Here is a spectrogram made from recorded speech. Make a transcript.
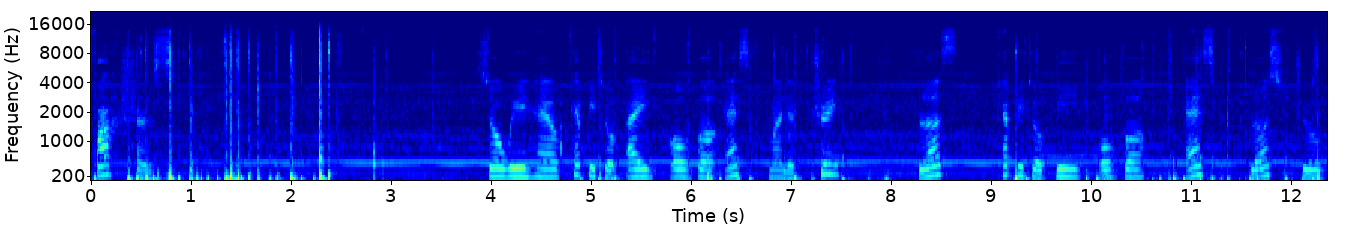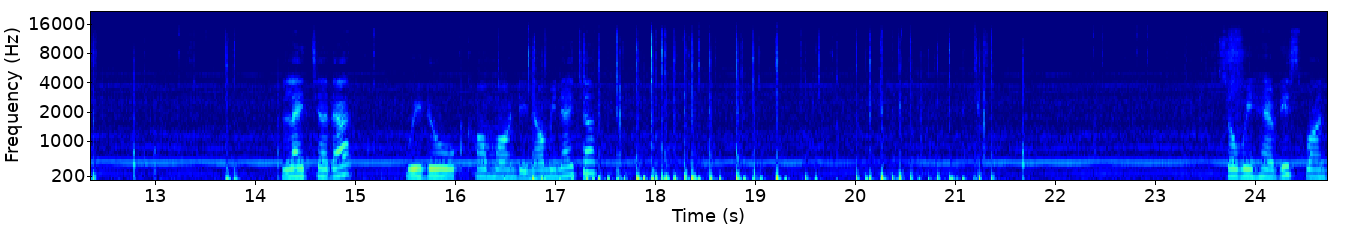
fractions. So we have capital A over S minus 3 plus capital B over S plus 2. Later that, we do common denominator. So we have this one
